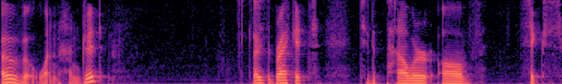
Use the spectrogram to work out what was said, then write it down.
over 100 close the bracket to the power of 6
